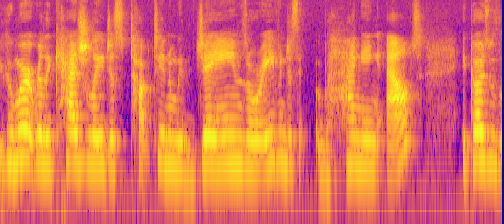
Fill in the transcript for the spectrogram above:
You can wear it really casually, just tucked in with jeans or even just hanging out It goes with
